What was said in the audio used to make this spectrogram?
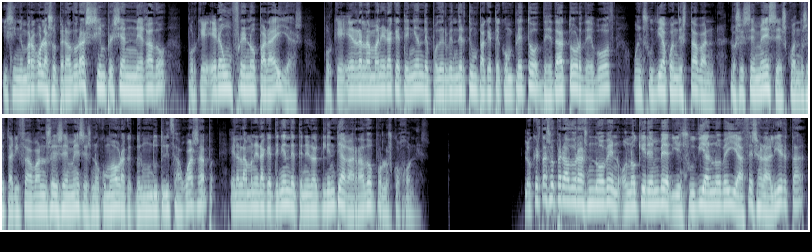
y sin embargo las operadoras siempre se han negado porque era un freno para ellas, porque era la manera que tenían de poder venderte un paquete completo de datos, de voz o en su día cuando estaban los SMS, cuando se tarifaban los SMS, no como ahora que todo el mundo utiliza WhatsApp, era la manera que tenían de tener al cliente agarrado por los cojones. Lo que estas operadoras no ven o no quieren ver y en su día no veía César Alierta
